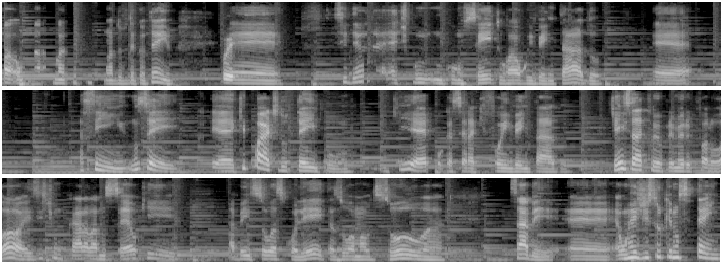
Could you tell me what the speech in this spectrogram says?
Uma, uma, dúvida que eu tenho é, se Deus é, é tipo um conceito, algo inventado, é, assim, não sei, é, que parte do tempo, em que época será que foi inventado? Quem será que foi o primeiro que falou, ó, oh, existe um cara lá no céu que abençoa as colheitas ou amaldiçoa, sabe? É, é um registro que não se tem.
